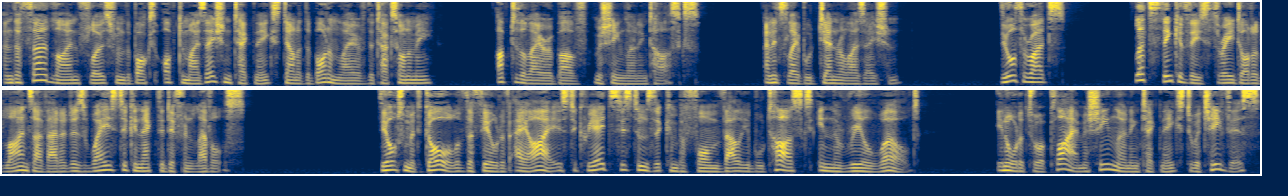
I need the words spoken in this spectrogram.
And the third line flows from the box optimization techniques down at the bottom layer of the taxonomy up to the layer above machine learning tasks, and it's labeled generalization. The author writes, Let's think of these three dotted lines I've added as ways to connect the different levels. The ultimate goal of the field of AI is to create systems that can perform valuable tasks in the real world. In order to apply machine learning techniques to achieve this,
